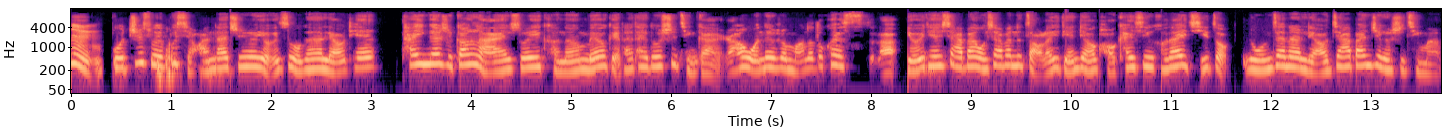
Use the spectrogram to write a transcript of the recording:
嗯，我之所以不喜欢他，是因为有一次我跟他聊天，他应该是刚来，所以可能没有给他太多事情干。然后我那时候忙的都快死了。有一天下班，我下班的早了一点点，我好开心和他一起走。我们在那聊加班这个事情嘛，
